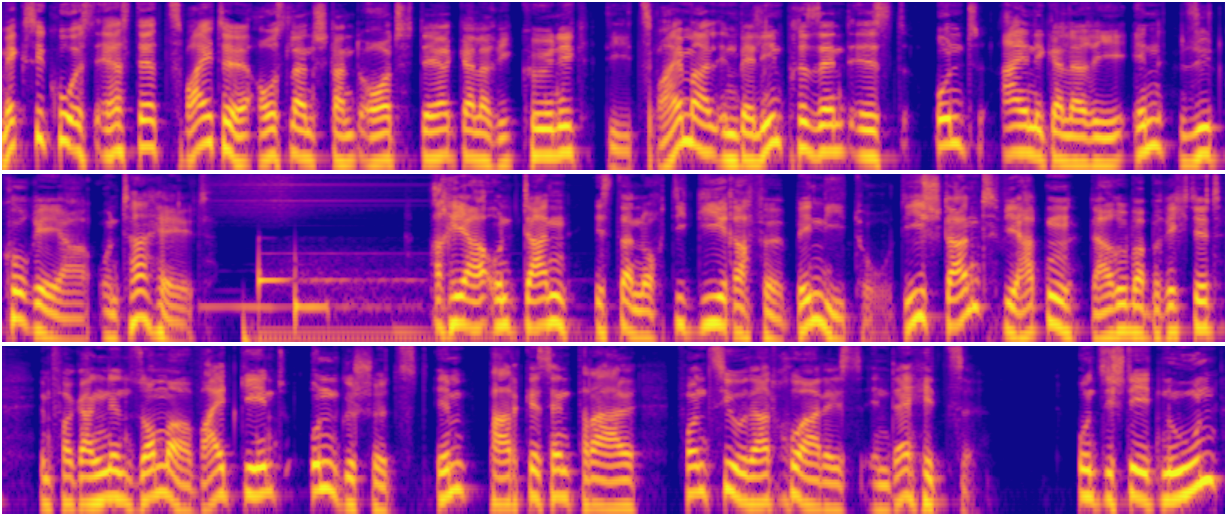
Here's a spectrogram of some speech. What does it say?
Mexiko ist erst der zweite Auslandsstandort der Galerie König, die zweimal in Berlin präsent ist und eine Galerie in Südkorea unterhält. Ach ja, und dann ist da noch die Giraffe Benito. Die stand, wir hatten darüber berichtet, im vergangenen Sommer weitgehend ungeschützt im Parque Central von Ciudad Juárez in der Hitze. Und sie steht nun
